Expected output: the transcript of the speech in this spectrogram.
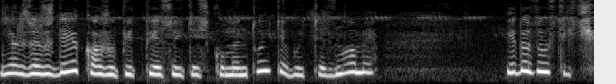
Як завжди, кажу, підписуйтесь, коментуйте, будьте з нами. І до зустрічі!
